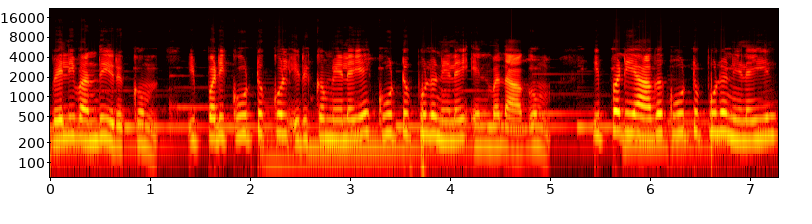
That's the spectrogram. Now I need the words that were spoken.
வெளிவந்து இருக்கும். இப்படி கூட்டுக்குள் இருக்கும் நிலையே கூட்டுப்புழு நிலை என்பதாகும். இப்படியாக கூட்டுப்புழு நிலையில்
